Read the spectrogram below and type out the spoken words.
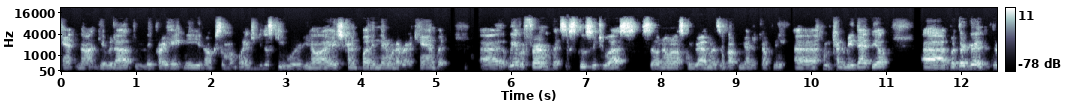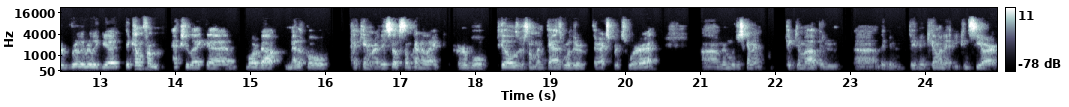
can't not give it up. And they probably hate me, you know, because I'm like, why don't you do this keyword? You know, I just kind of butt in there whenever I can. But uh, we have a firm that's exclusive to us, so no one else can grab them as a property management company. Uh, we kind of made that deal, uh, but they're good. They're really really good. They come from actually like uh, more about medical. I can't remember. They sell some kind of like herbal pills or something like that. Is where their their experts were at, um, and we just kind of picked them up and uh, they've been they've been killing it. You can see our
